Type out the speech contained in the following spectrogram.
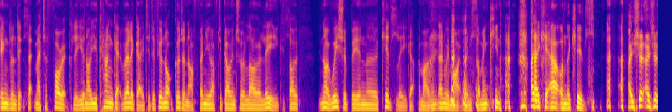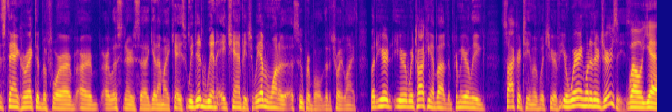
England, except metaphorically. You know, you can get relegated if you're not good enough. Then you have to go into a lower league. So. No, we should be in the kids' league at the moment. Then we might win something. You know, take it out on the kids. I should I should stand corrected before our our, our listeners uh, get on my case. We did win a championship. We haven't won a, a Super Bowl, the Detroit Lions. But you're you're we're talking about the Premier League soccer team of which you're you're wearing one of their jerseys. Well, yeah,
